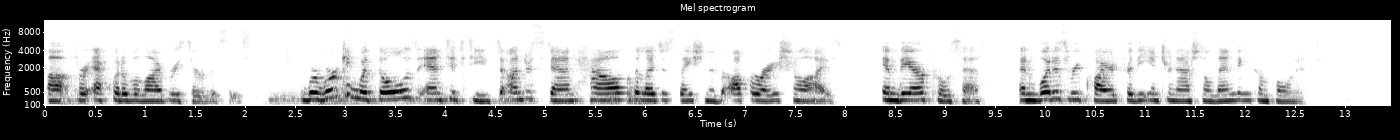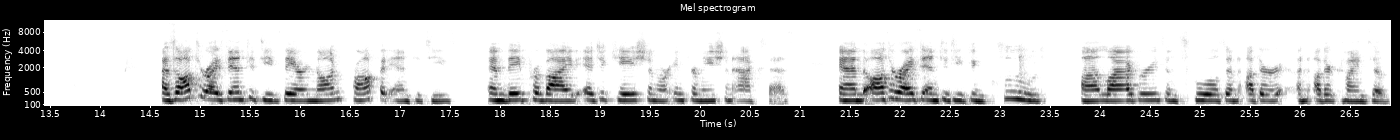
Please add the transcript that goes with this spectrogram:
uh, for Equitable Library Services. We're working with those entities to understand how the legislation is operationalized in their process and what is required for the international lending component. As authorized entities, they are nonprofit entities and they provide education or information access. And authorized entities include uh, libraries and schools and other and other kinds of,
